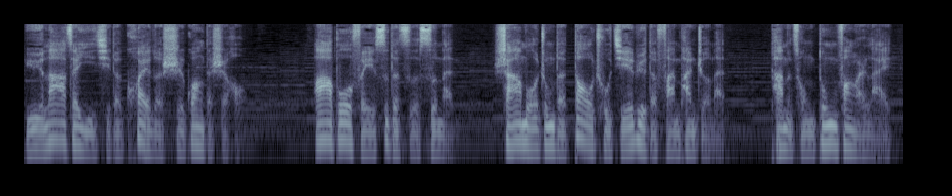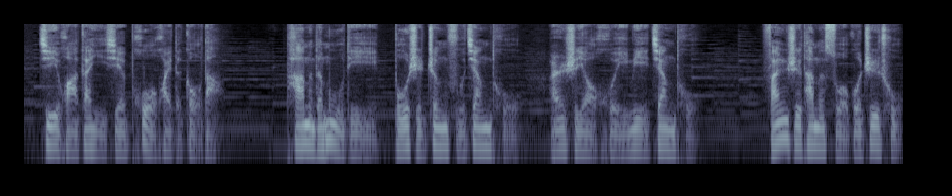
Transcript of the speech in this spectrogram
与拉在一起的快乐时光的时候，阿波菲斯的子嗣们，沙漠中的到处劫掠的反叛者们。他们从东方而来，计划干一些破坏的勾当。他们的目的不是征服疆土，而是要毁灭疆土。凡是他们所过之处，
